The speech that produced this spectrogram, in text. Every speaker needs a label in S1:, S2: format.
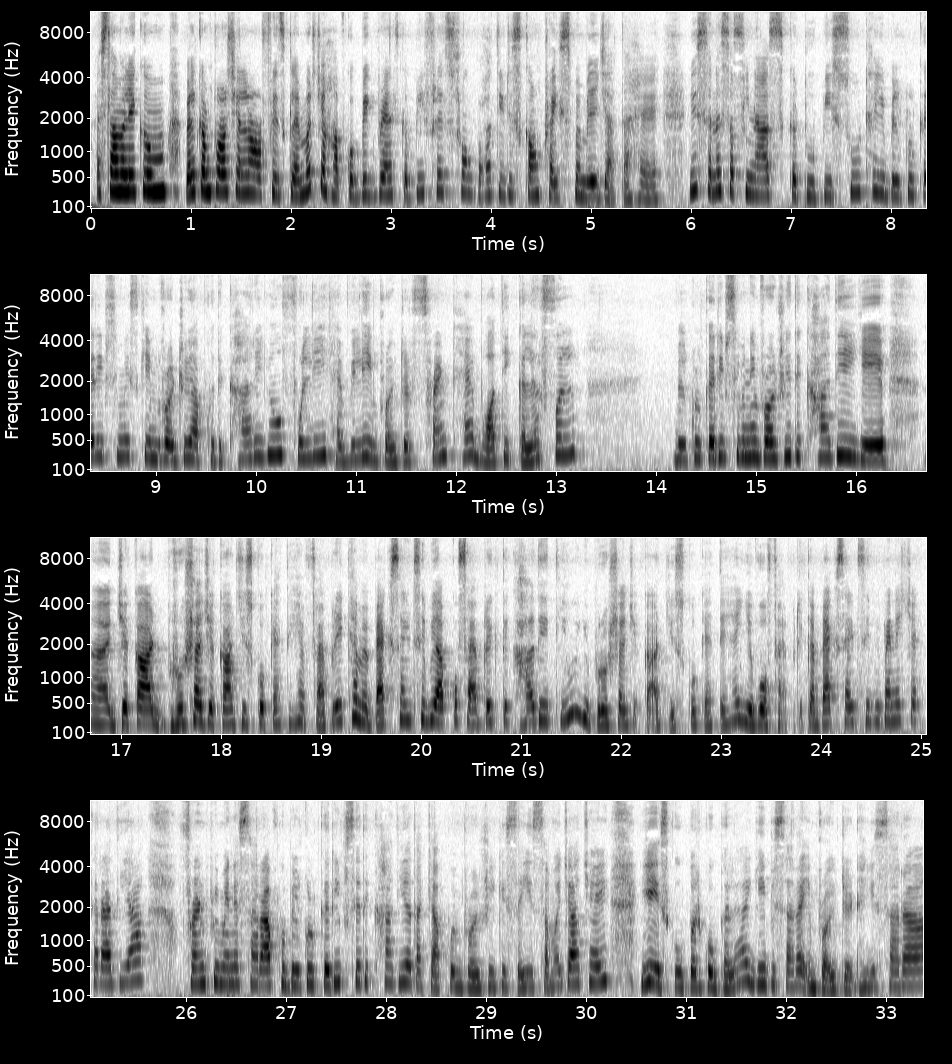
S1: अस्सलाम वालेकुम welcome to our channel और ऑफ़िस ग्लैमर जहाँ आपको बिग ब्रांड्स का बी फ्रेश स्टॉक बहुत ही डिस्काउंट प्राइस में मिल जाता है। ये सना सफीनास का टू पीस सूट है, ये बिल्कुल करीब से मैं इसकी एम्ब्रॉयडरी आपको दिखा रही हूँ। फुली हैवीली एम्ब्रॉयडर फ्रंट है, बहुत ही कलरफुल बिल्कुल करीब से मैंने एम्ब्रॉयडरी दिखा दी। ये जकार्ड ब्रोशा जकार्ड जिसको कहते हैं फैब्रिक है। मैं बैक साइड से भी आपको फैब्रिक दिखा देती हूँ। ये ब्रोशा जकार्ड जिसको कहते हैं, ये वो फैब्रिक है। बैक साइड से भी मैंने चेक करा दिया। फ्रंट भी मैंने सारा आपको बिल्कुल करीब से दिखा दिया ताकि आपको एम्ब्रॉयडरी की सही समझ आ जाए। ये इसके ऊपर को गला ये भी सारा एम्ब्रॉयडर्ड है। ये सारा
